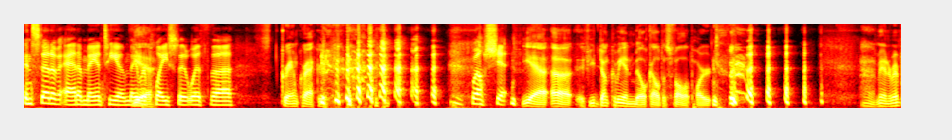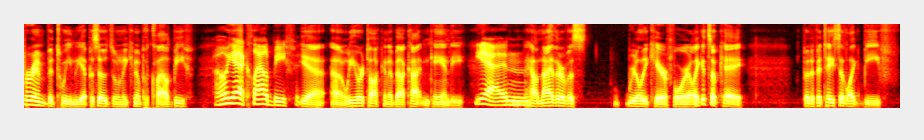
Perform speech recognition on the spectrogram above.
Instead of adamantium, they Yeah. replaced it with, uh, Graham cracker. well, shit. Yeah, uh, if you dunk me in milk, I'll just fall apart. Oh, man, remember in between the episodes when we came up with cloud beef? Oh, yeah, cloud beef. Yeah, uh, we were talking about cotton candy, Yeah, and how neither of us really care for it. Like, it's okay, but if it tasted like beef,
